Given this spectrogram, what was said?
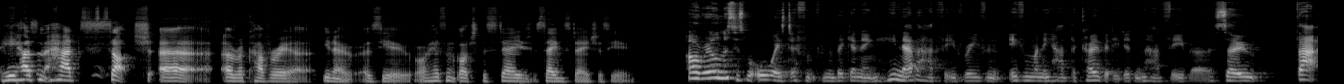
He hasn't had such a, a recovery, uh, you know, as you, or hasn't got to the stage, same stage as you. Our illnesses were always different from the beginning. He never had fever, even even when he had the COVID, he didn't have fever. So that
